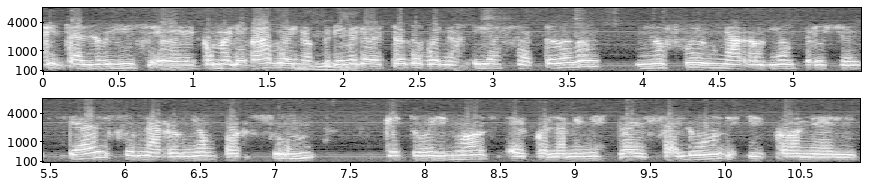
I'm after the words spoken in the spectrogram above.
¿Qué tal Luis? Eh, ¿Cómo le va? Bueno, primero de todo, buenos días a todos. No fue una reunión presencial, fue una reunión por Zoom que tuvimos eh, con la ministra de Salud y con el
